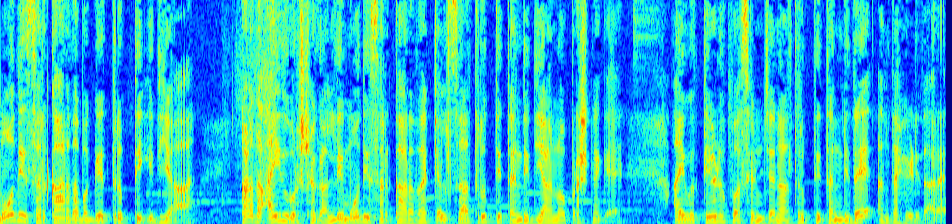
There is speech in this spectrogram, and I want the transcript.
ಮೋದಿ ಸರ್ಕಾರದ ಬಗ್ಗೆ ತೃಪ್ತಿ ಇದೆಯಾ? ಕಳೆದ ಐದು ವರ್ಷಗಳಲ್ಲಿ ಮೋದಿ ಸರ್ಕಾರದ ಕೆಲಸ ತೃಪ್ತಿ ತಂದಿದೆಯಾ ಅನ್ನೋ ಪ್ರಶ್ನೆಗೆ ಐವತ್ತೇಳು ಪರ್ಸೆಂಟ್ ಜನ ತೃಪ್ತಿ ತಂದಿದೆ ಅಂತ ಹೇಳಿದ್ದಾರೆ.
